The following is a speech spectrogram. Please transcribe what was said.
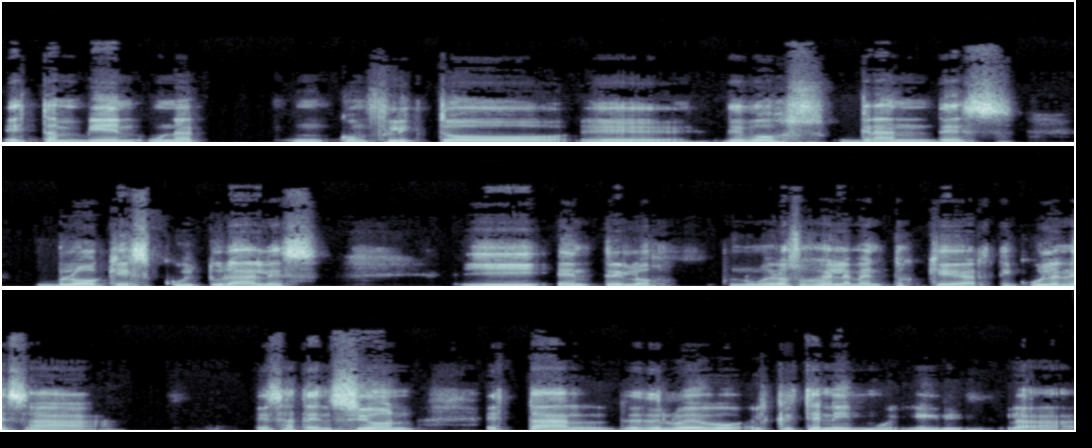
es también una, un conflicto eh, de dos grandes bloques culturales. Y entre los numerosos elementos que articulan esa, esa tensión está, desde luego, el cristianismo y la,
